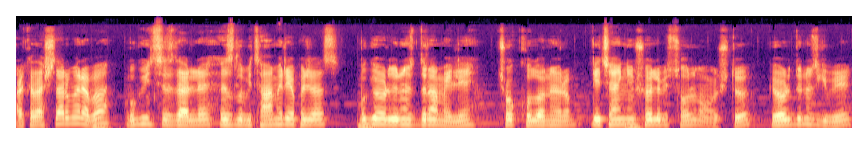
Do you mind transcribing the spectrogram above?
Arkadaşlar merhaba. Bugün sizlerle hızlı bir tamir yapacağız. Bu gördüğünüz drameli çok kullanıyorum. Geçen gün şöyle bir sorun oluştu. Gördüğünüz gibi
